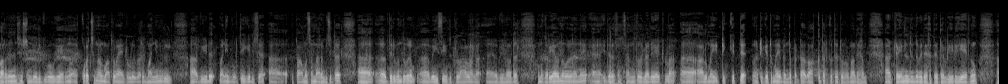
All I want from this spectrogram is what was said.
പറഞ്ഞതിന് ശേഷം ജോലിക്ക് പോവുകയായിരുന്നു. കുറച്ച് നാൾ മാത്രമേ ആയിട്ടുള്ളൂ ഇവർ മഞ്ഞുമ്മിൽ വീട് പണി പൂർത്തീകരിച്ച് താമസം ആരംഭിച്ചിട്ട് തിരുവനന്തപുരം ബേസ് ചെയ്തിട്ടുള്ള ആളാണ് വിനോദ്. നമുക്കറിയാവുന്ന പോലെ തന്നെ ഇതര സംസ്ഥാന തൊഴിലാളിയായിട്ടുള്ള ആളുമായി ടിക്കറ്റ് ടിക്കറ്റുമായി ബന്ധപ്പെട്ട വാക്കുതർക്കത്തെ തുടർന്ന് അദ്ദേഹം ട്രെയിനിൽ നിന്നും ഇദ്ദേഹത്തെ തള്ളിയിടുകയായിരുന്നു ആ,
